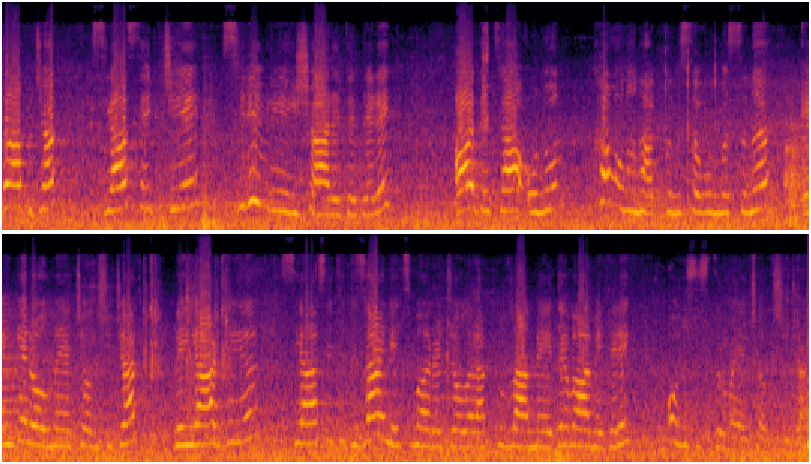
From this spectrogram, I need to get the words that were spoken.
Ne yapacak? Siyasetçiye Silivri'ye işaret ederek adeta onun kamunun hakkını savunmasını engel olmaya çalışacak ve yargıyı siyaseti dizayn etme aracı olarak kullanmaya devam ederek onu susturmaya çalışacak.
